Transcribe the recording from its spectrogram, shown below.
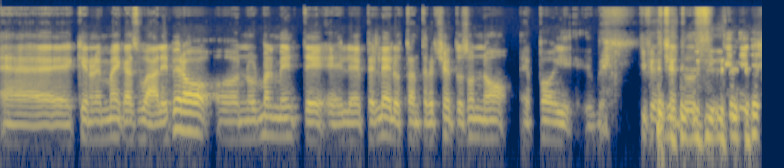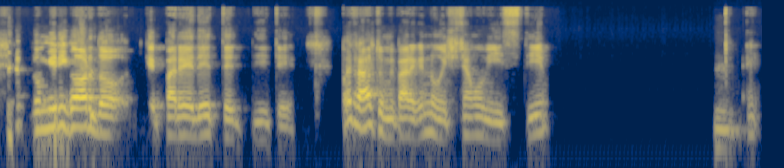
eh, che non è mai casuale, però oh, normalmente eh, per lei l'80% sono no e poi il 20% sono sì. non mi ricordo che parere dette di te. Poi tra l'altro mi pare che noi ci siamo visti mm. e,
